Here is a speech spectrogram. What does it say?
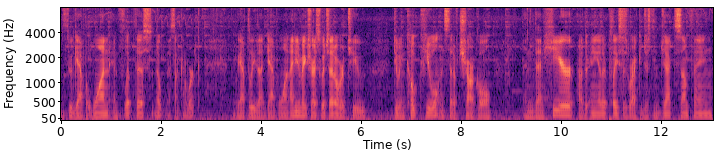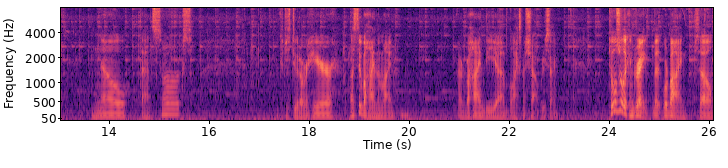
Let's do a gap of one and flip this. Nope, that's not going to work. We have to leave that gap one. I need to make sure I switch that over to doing coke fuel instead of charcoal. And then here, are there any other places where I can just inject something? No, that sucks. We could just do it over here. Let's do behind the mine. Or behind the uh, blacksmith shop, what do you say? Tools are looking great, but we're buying. So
